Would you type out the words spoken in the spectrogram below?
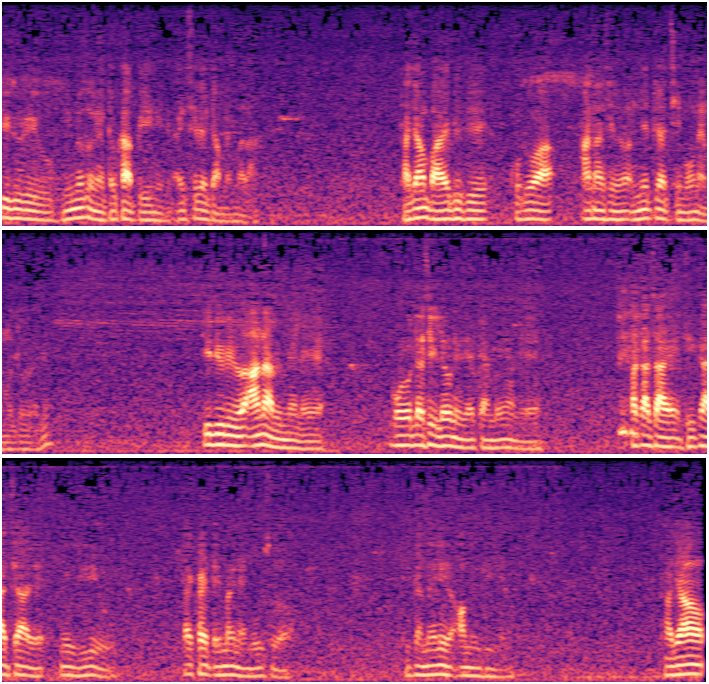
ပြည်သူတွေကိုမိမျိုးစုံနဲ့ဒုက္ခပေးနေတယ်အဲ့ဒီစိတ်လက်ကြမယ်မလား။ဒါကြောင့်ဘာပဲဖြစ်ဖြစ်ကိုတို့ကအာဏာရှင်တို့အမြင့်ပြတ်ချိန်မုန်းနိုင်မှုလို့လေ။ပြည်သူတွေကိုအာဏာပေးမယ်လေကိုတို့လက်ရှိလုပ်နေတဲ့ကမ်ပိန်းကလည်း ပကစားရဲ့အဓိကကြတဲ့မျိုးကြီးတွေကိုတိုက်ခိုက်တိမ်မိုက်နိုင်မှုဆိုတော့ဒီကမ်ပိန်းလေးကိုအောင်မြင်ပြီးတယ်။ဒါကြောင့်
